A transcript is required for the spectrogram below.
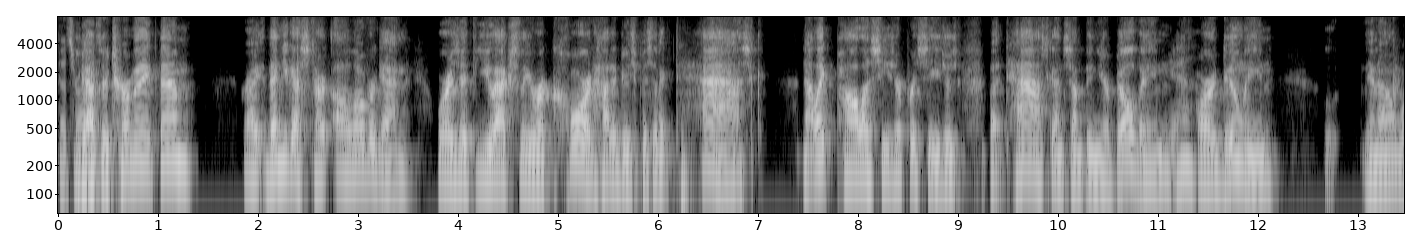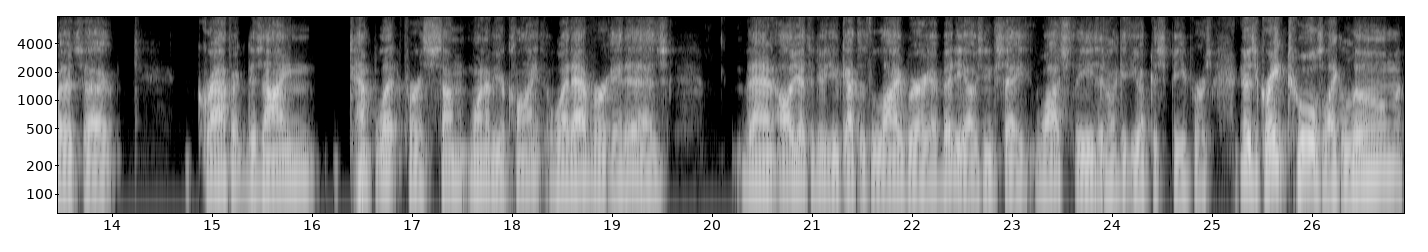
That's right you have to terminate them right? Then you got to start all over again. Whereas if you actually record how to do specific task, not like policies or procedures, but task on something you're building yeah. or doing, you know, whether it's a graphic design template for some one of your clients, whatever it is, then all you have to do is you've got this library of videos and you can say, watch these and it'll get you up to speed first. And there's great tools like Loom.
